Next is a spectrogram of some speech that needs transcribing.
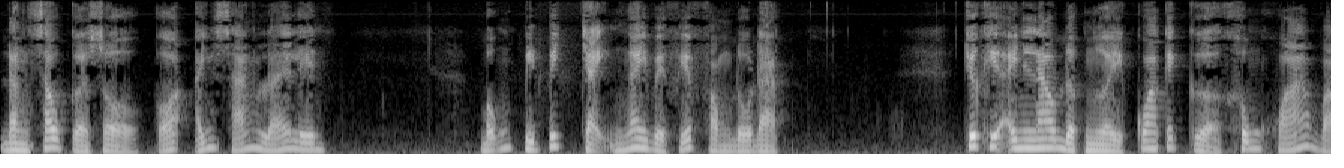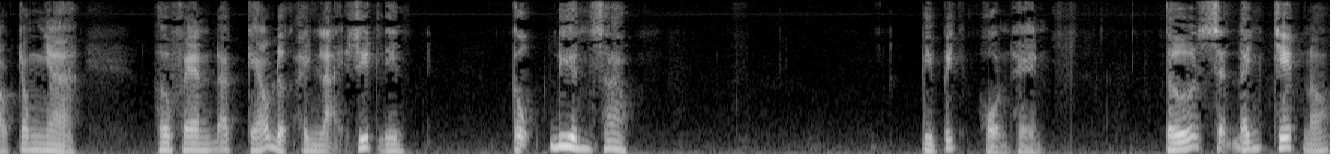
Đằng sau cửa sổ có ánh sáng lóe lên. Bỗng Pipic chạy ngay về phía phòng đồ đạc. Trước khi anh lao được người qua cái cửa không khóa vào trong nhà, Herfen đã kéo được anh lại rít lên. Cậu điên sao? Pipic hồn hển tớ sẽ đánh chết nó.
